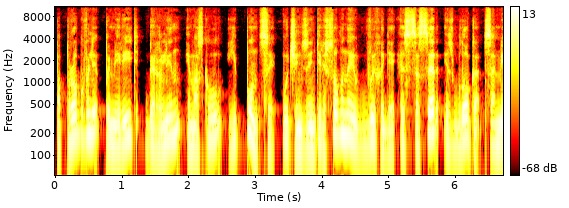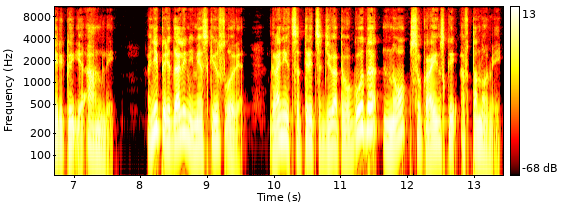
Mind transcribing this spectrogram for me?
попробовали помирить Берлин и Москву японцы, очень заинтересованные в выходе СССР из блока с Америкой и Англией. Они передали немецкие условия. Граница 1939 года, но с украинской автономией.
